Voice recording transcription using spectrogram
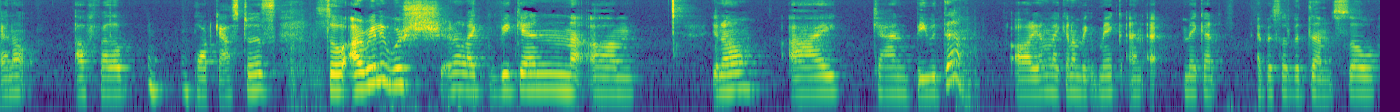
you know our fellow podcasters. So i really wish you know like we can um you know i can be with them or you know like you know make, make an make an episode with them. So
